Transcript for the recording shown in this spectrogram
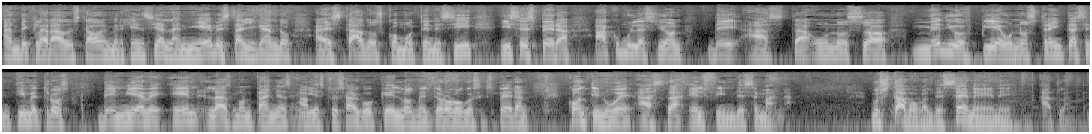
han declarado estado de emergencia. La nieve está llegando a estados como Tennessee y se espera acumulación de hasta unos uh, medio pie, unos 30 centímetros de nieve en las montañas. Y esto es algo que los meteorólogos esperan continúe hasta el fin de semana. Gustavo Valdez, CNN, Atlanta.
